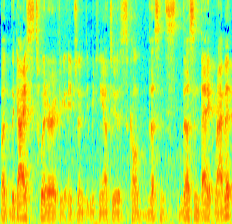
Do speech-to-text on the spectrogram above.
but the guy's Twitter, if you're interested in reaching out to, is called the Syn- the synthetic rabbit.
